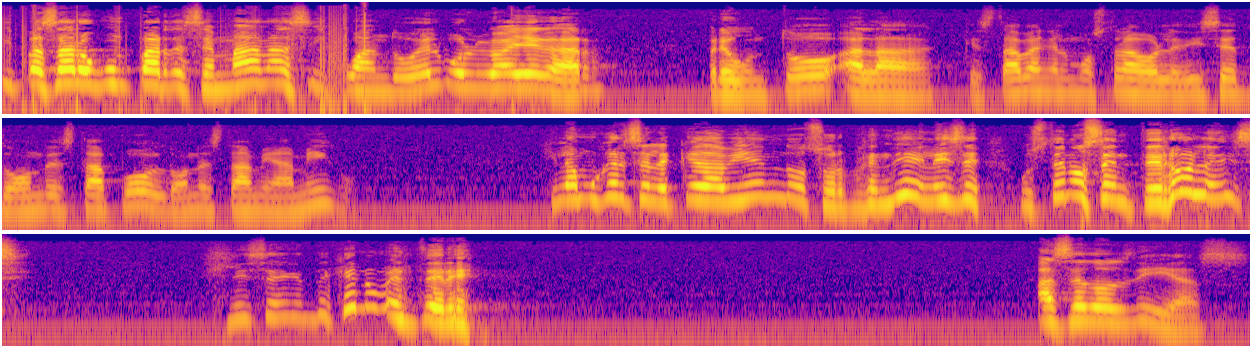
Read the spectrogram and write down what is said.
Y pasaron un par de semanas y cuando él volvió a llegar, preguntó a la que estaba en el mostrador, le dice, ¿dónde está Paul? ¿Dónde está mi amigo? Y la mujer se le queda viendo, sorprendida, y le dice, ¿usted no se enteró? Le dice. Y le dice, ¿de qué no me enteré? Hace dos días,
